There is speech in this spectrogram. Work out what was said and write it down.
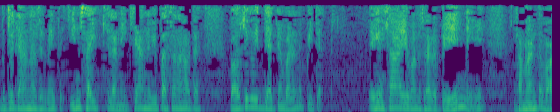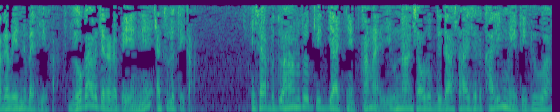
බුදුචානන්සේ මේක ඉන්සයිට් කියලා නේ කියන්නේ විපස්සනාවට භෞතික විද්‍යාඥයන් බලන්නේ පිට. ඒ නිසා ඒ මනසට පේන්නේ Tamanට වග වෙන්න බැරි එකක්. යෝගාවචරයට පේන්නේ ඇතුළත එකක්. නිසා බුදුහාමුදුරුවෝ විද්‍යාඥයෙක් තමයි. උන්වහන්සේ අවුරුදු 2600කට කලින් මේක කිව්වා.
